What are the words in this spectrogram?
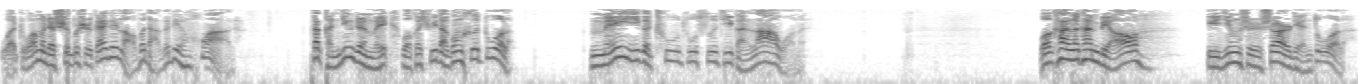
我琢磨着是不是该给老婆打个电话了。他肯定认为我和徐大光喝多了，没一个出租司机敢拉我们。我看了看表，已经是十二点多了，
